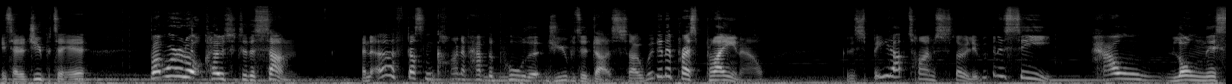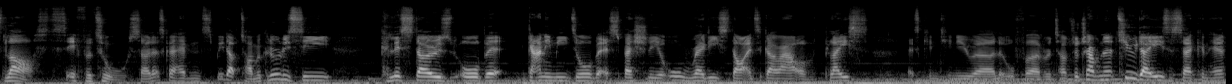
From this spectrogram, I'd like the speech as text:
instead of Jupiter here. But we're a lot closer to the Sun. And Earth doesn't kind of have the pull that Jupiter does. So we're going to press play now. Going to speed up time slowly. We're going to see how long this lasts, if at all. So let's go ahead and speed up time. We can already see Callisto's orbit, Ganymede's orbit especially, are already starting to go out of place. Let's continue a little further in time. So we're travelling at two days a second here.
